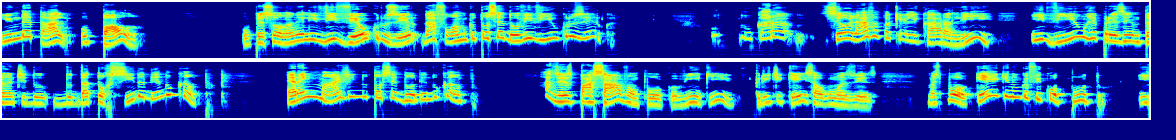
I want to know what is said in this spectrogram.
E um detalhe, o Paulo o Pessolano ele viveu o Cruzeiro da forma que o torcedor vivia o Cruzeiro, cara. O, o cara, você olhava para aquele cara ali e via um representante do, do, da torcida dentro do campo. Era a imagem do torcedor dentro do campo. Às vezes passava um pouco, eu vim aqui, critiquei isso algumas vezes. Mas, pô, quem é que nunca ficou puto e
